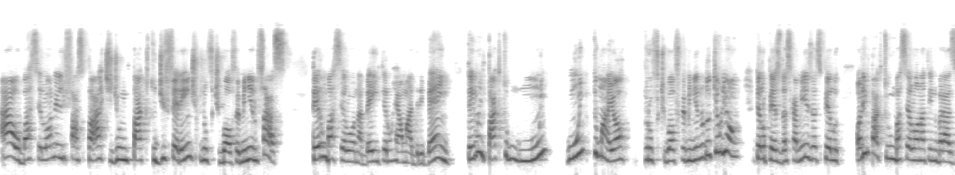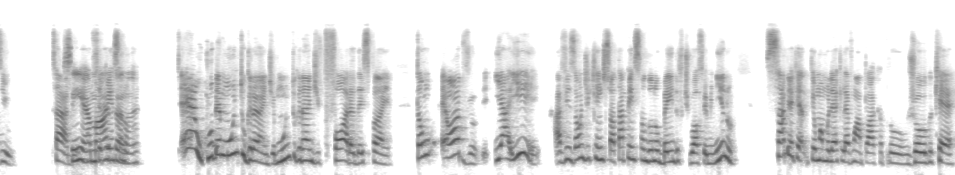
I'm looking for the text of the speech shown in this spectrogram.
Ah, o Barcelona ele faz parte de um impacto diferente no futebol feminino? Faz. Ter um Barcelona bem, ter um Real Madrid bem, tem um impacto muito, muito maior para o futebol feminino do que o Lyon, pelo peso das camisas, pelo. Olha o impacto que o Barcelona tem no Brasil, sabe? Sim, é a marca, no... né? É, o clube é muito grande, muito grande fora da Espanha. Então, é óbvio. E aí, a visão de quem só está pensando no bem do futebol feminino, sabe que tem uma mulher que leva uma placa pro jogo que é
